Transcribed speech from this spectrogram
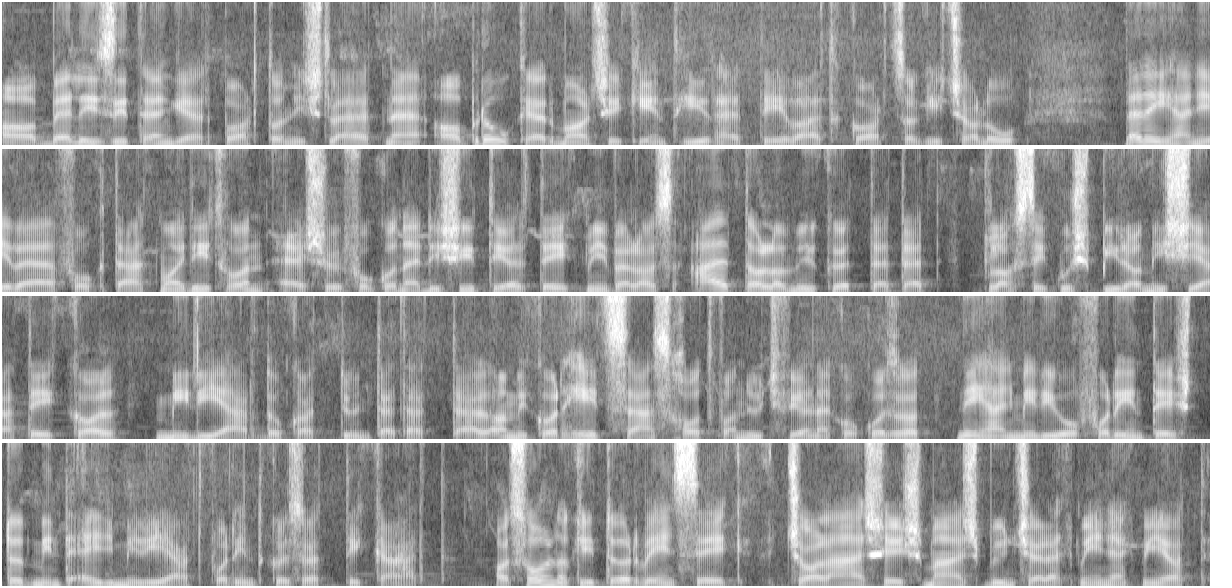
a Belizi tengerparton is lehetne, a broker marcsiként hírhetté vált karcagi csaló, de néhány éve elfogták, majd itthon első fokon el is ítélték, mivel az általa működtetett klasszikus piramis játékkal milliárdokat tüntetett el, amikor 760 ügyfélnek okozott néhány millió forint és több mint egy milliárd forint közötti kárt. A szolnoki törvényszék csalás és más bűncselekmények miatt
